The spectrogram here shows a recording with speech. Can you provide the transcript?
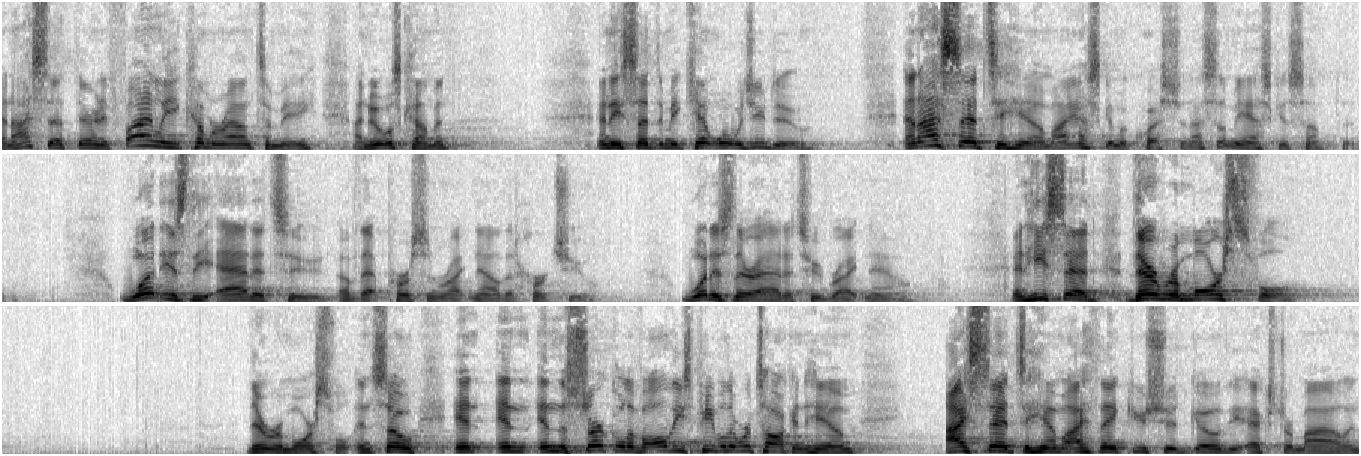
and I sat there, and finally he come around to me. I knew it was coming. And he said to me, Kent, what would you do? And I said to him, I asked him a question. I said, Let me ask you something. What is the attitude of that person right now that hurt you? What is their attitude right now? And he said, They're remorseful. They're remorseful. And so, in, in, in the circle of all these people that were talking to him, I said to him, I think you should go the extra mile and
